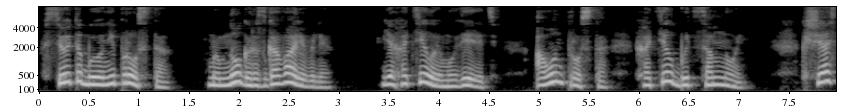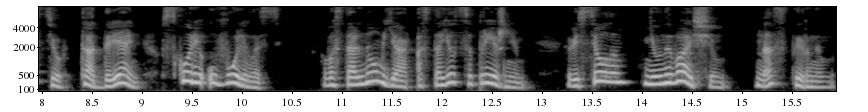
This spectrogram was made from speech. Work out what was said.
Все это было непросто. Мы много разговаривали. Я хотела ему верить, а он просто хотел быть со мной. К счастью, та дрянь вскоре уволилась. В остальном Яр остается прежним – веселым, неунывающим, настырным.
